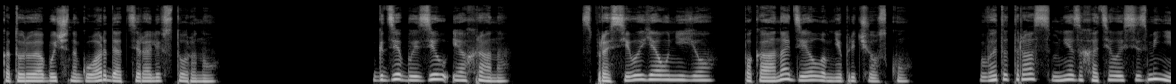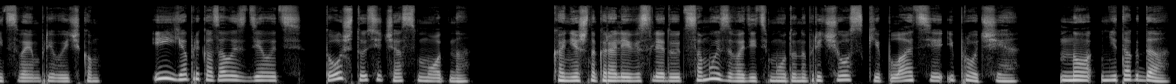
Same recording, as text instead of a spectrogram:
которую обычно гуарды оттирали в сторону. «Где Базил и охрана?» — спросила я у нее, пока она делала мне прическу. В этот раз мне захотелось изменить своим привычкам, и я приказала сделать то, что сейчас модно. Конечно, королеве следует самой заводить моду на прически, платья и прочее. Но не тогда,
